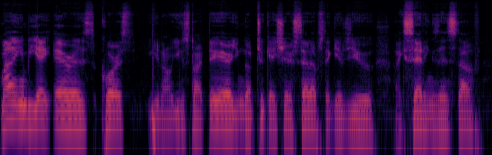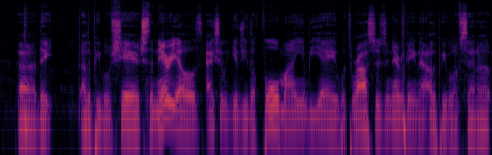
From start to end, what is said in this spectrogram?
My NBA eras, of course, you know, you can start there. You can go to 2K Share Setups that gives you like settings and stuff uh, that other people have shared. Scenarios actually gives you the full My NBA with rosters and everything that other people have set up.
